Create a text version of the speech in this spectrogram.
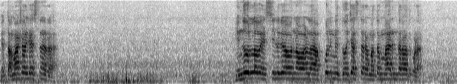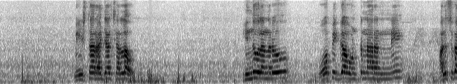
నేను తమాషాలు చేస్తున్నారా? హిందువుల్లో ఎస్సీలుగా ఉన్న వాళ్ళ హక్కులు మీరు దోచేస్తారా? మతం మారిన తర్వాత కూడా? మీ ఇష్టారాజ్యాలు చల్లవు. హిందువులందరూ ఓపిక్గా ఉంటున్నారని అలుసుగా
